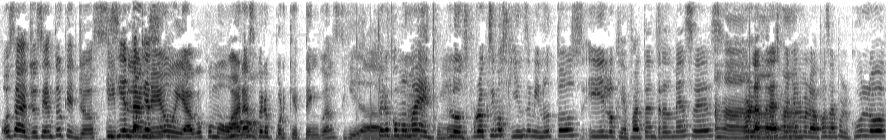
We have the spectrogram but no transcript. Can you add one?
O sea, yo siento que yo sí planeo y hago como varas, No. pero porque tengo ansiedad. Pero como, no mae, como- los próximos 15 minutos y lo que falta en tres meses. Ajá, pero la tarea ajá. español me lo va a pasar por el culo.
